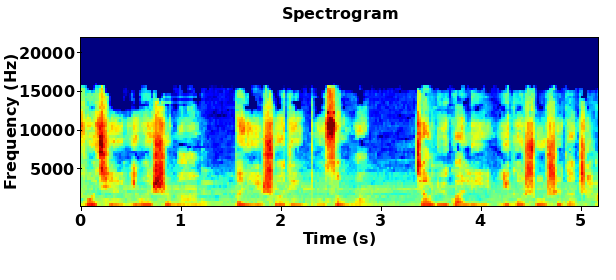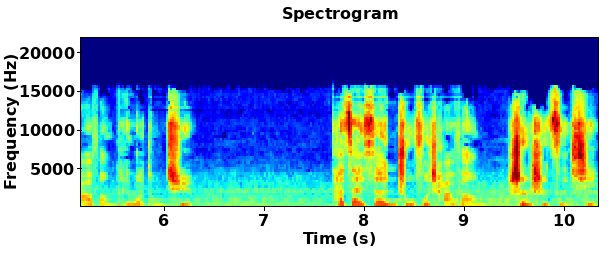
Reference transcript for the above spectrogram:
父亲因为事忙，本已说定不送我，叫旅馆里一个熟识的茶房陪我同去。他再三嘱咐茶房甚是仔细，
